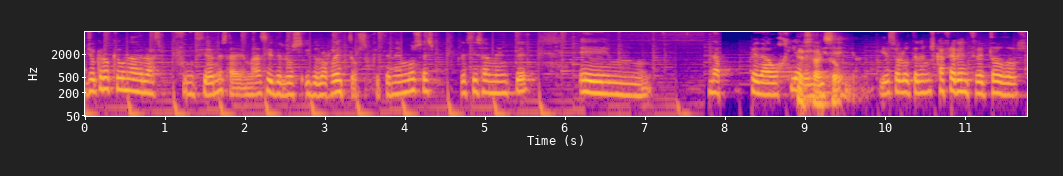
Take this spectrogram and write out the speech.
yo creo que una de las funciones, además, y de los, y de los retos que tenemos es precisamente em, la pedagogía del diseño. Y eso lo tenemos que hacer entre todos,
